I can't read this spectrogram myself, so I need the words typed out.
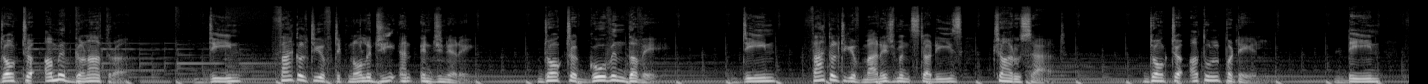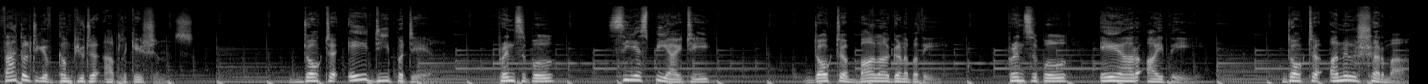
Dr. Amit Ganatra, Dean, Faculty of Technology and Engineering, Dr. Govind Dave, Dean, Faculty of Management Studies, Charusat, Dr. Atul Patel, Dean, Faculty of Computer Applications, Dr. A. D. Patel, Principal, CSPIT, Dr. Bala Ganapati, Principal, ARIP, Dr. Anil Sharma,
